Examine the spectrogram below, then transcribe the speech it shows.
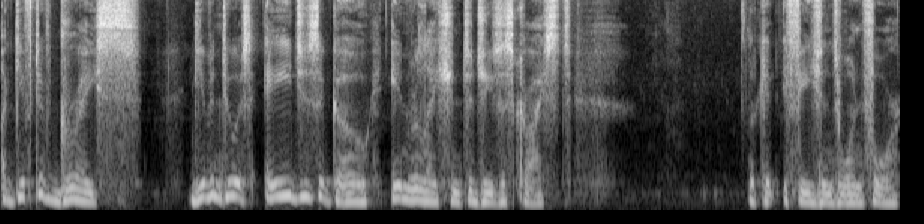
a gift of grace given to us ages ago in relation to Jesus Christ. Look at Ephesians 1 4.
